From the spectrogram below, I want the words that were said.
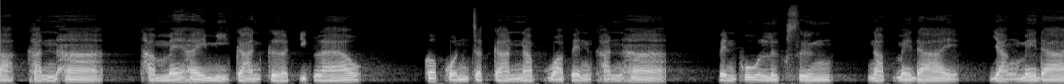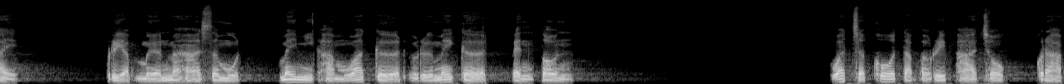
ละขันห้าทำไม่ให้มีการเกิดอีกแล้ว ก็พ้นจากการนับว่าเป็นขันห้า เป็นผู้ลึกซึ้ง นับไม่ได้ ย่างไม่ได้ เปรียบเหมือนมหาสมุทรไม่มีคำว่าเกิดหรือไม่เกิดเป็นต้น วัชโคตปริพาชกกราบ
